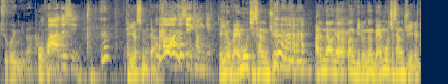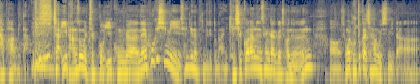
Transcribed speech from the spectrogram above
주고입니다. 오빠 아저씨. 자, 이렇습니다. 오빠 아저씨의 경계. 자, 이런 외모 지상주의. 아름다운 다락방 미루는 외모 지상주의를 타파합니다. 자, 이 방송을 듣고 이 공간에 호기심이 생기는 분들이 또 많이 계실 거라는 생각을 저는 어, 정말 굴뚝같이 하고 있습니다.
